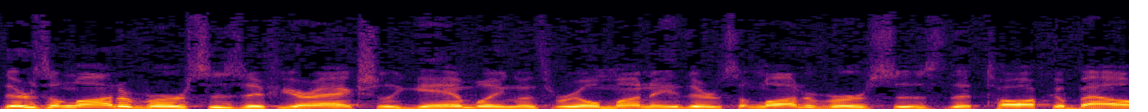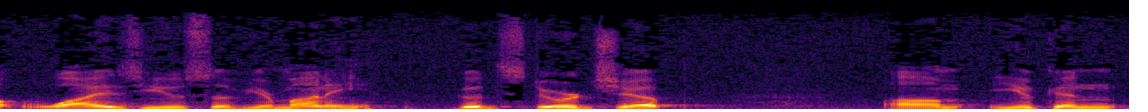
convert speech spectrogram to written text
There's a lot of verses, if you're actually gambling with real money, there's a lot of verses that talk about wise use of your money, good stewardship. Um, you can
